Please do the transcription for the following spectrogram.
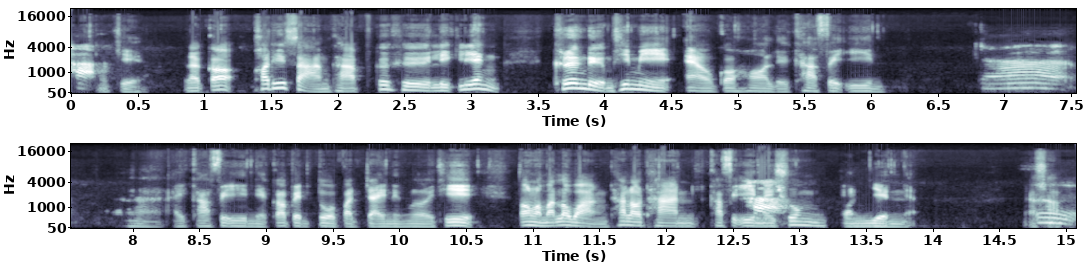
ค่ะโอเค แล้วก็ข้อที่สามครับ ก็คือหลีกเลี่ยงเครื่องดื่มที่มีแอลกอฮอล์หรือคาเฟอีนอ่าอ่าไอคาเฟอีนเนี่ยก็เป็นตัวปัจจัยหนึ่งเลยที่ต้องระมัดระวัง ถ้าเราทานคาเฟอีนค่ะในช่วงตอนเย็นเนี่ยนะครับอืม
